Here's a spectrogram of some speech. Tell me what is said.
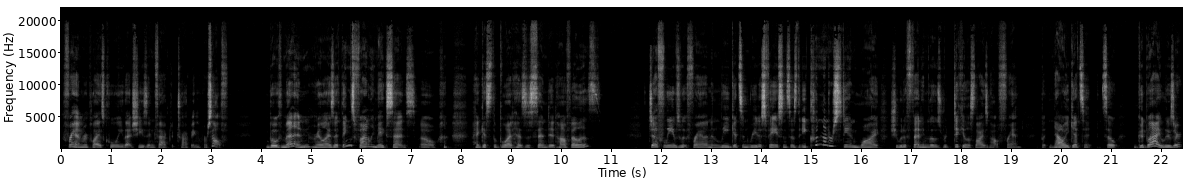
Fran replies coolly that she's in fact trapping herself. Both men realize that things finally make sense. Oh, I guess the blood has ascended, huh, fellas? Jeff leaves with Fran, and Lee gets in Rita's face and says that he couldn't understand why she would have fed him those ridiculous lies about Fran. But now he gets it. So, goodbye, loser.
